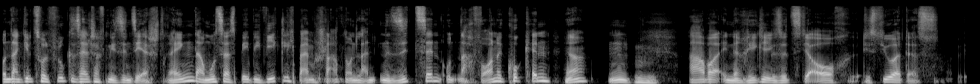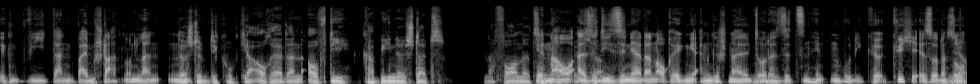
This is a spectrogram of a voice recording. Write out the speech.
Und dann gibt's wohl Fluggesellschaften, die sind sehr streng. Da muss das Baby wirklich beim Starten und Landen sitzen und nach vorne gucken. Ja? Hm. Aber in der Regel sitzt ja auch die Stewardess irgendwie dann beim Starten und Landen. Das stimmt, die guckt ja auch eher dann auf die Kabine statt nach vorne. zum Genau, Cockpit, also ja. die sind ja dann auch irgendwie angeschnallt oder sitzen hinten, wo die Kü Küche ist oder so. Ja.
